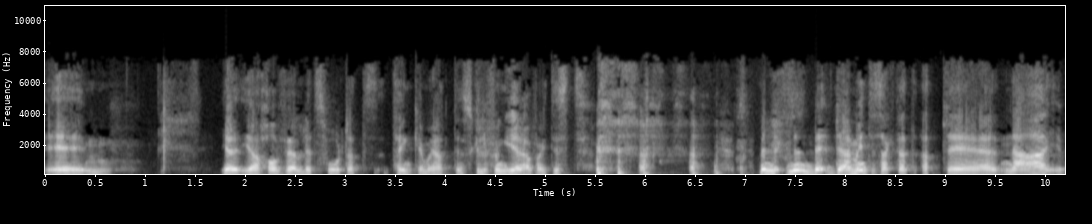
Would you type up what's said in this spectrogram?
Ehm, jag, jag har väldigt svårt att tänka mig att det skulle fungera faktiskt. Men, men därmed inte sagt att, att eh, nej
